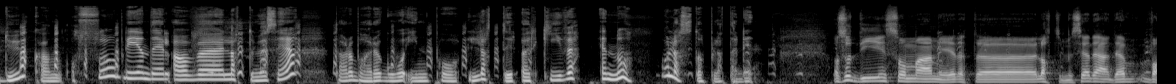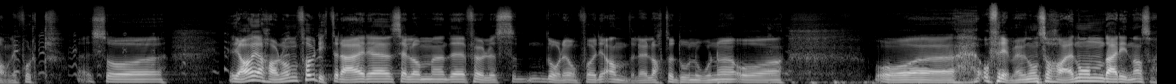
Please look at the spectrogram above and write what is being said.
Du kan også bli en del av eh, Lattermuseet. Da er det bare å gå inn på latterarkivet.no og laste opp latteren din. Altså De som er med i dette lattermuseet, det er, det er vanlige folk. Så ja, jeg har noen favoritter der, eh, selv om det føles dårlig overfor de andre latterdonorene. Og, og, eh, og fremheve noen, så har jeg noen der inne, altså.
